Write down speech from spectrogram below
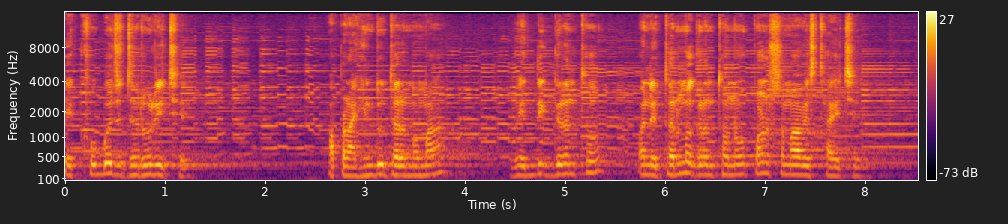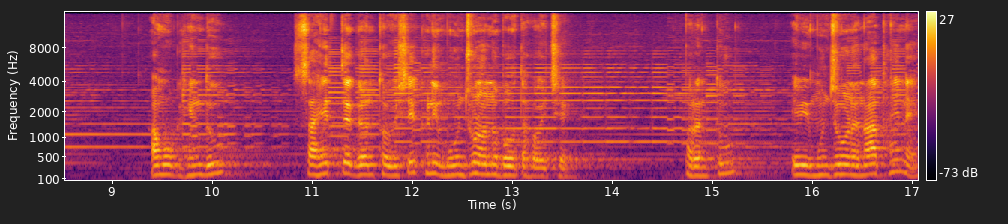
એ ખૂબ જ જરૂરી છે. આપણા હિન્દુ ધર્મમાં વૈદિક ગ્રંથો અને ધર્મ ગ્રંથોનો પણ સમાવેશ થાય છે. અમુક હિન્દુ સાહિત્ય ગ્રંથો વિશે ઘણી મૂંઝવણ અનુભવતા હોય છે. પરંતુ એવી મૂંઝવણ ના થાય ને,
